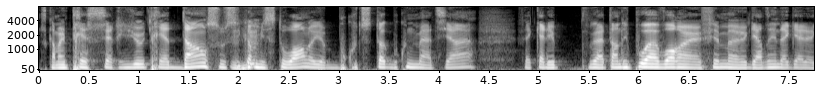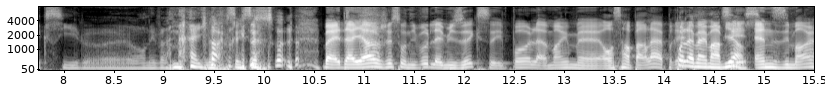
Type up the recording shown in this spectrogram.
C'est quand même très sérieux, très dense aussi Mhm. comme histoire. là. Il y a beaucoup de stock, beaucoup de matière. Fait qu'allez, attendez pas à avoir un film euh, Gardien de la Galaxie. là. Euh, on est vraiment ailleurs. C'est ça. Ben d'ailleurs, juste au niveau de la musique, c'est pas la même. euh, on s'en parlait après. Pas la même ambiance. C'est Hans Zimmer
